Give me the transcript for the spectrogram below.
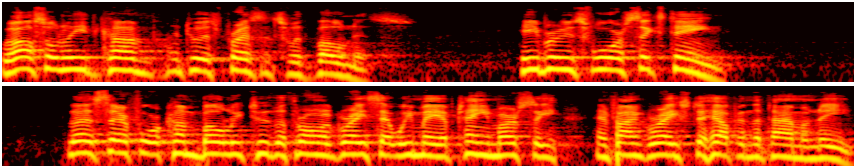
We also need to come into His presence with boldness. Hebrews 4:16 Let us therefore come boldly to the throne of grace that we may obtain mercy and find grace to help in the time of need.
